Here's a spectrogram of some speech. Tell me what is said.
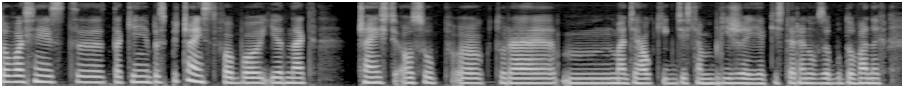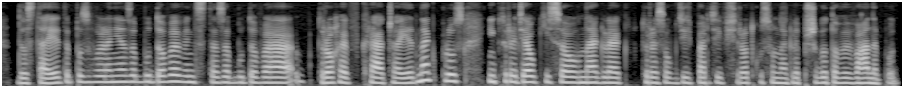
to właśnie jest takie niebezpieczeństwo, bo jednak część osób, e, które mm, ma działki gdzieś tam bliżej jakichś terenów zabudowanych, dostaje te pozwolenia za budowę, więc ta zabudowa trochę wkracza jednak, plus niektóre działki są nagle, które są gdzieś bardziej w środku, są nagle przygotowywane pod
